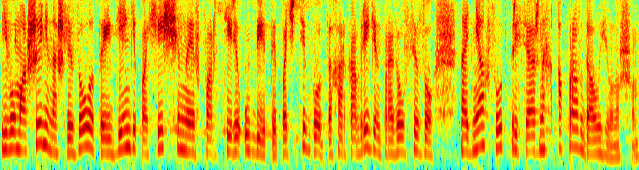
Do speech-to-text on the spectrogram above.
В его машине нашли золото и деньги, похищенные в квартире убитой. Почти год Захар Ковригин провел в СИЗО. На днях суд присяжных оправдал юношу.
